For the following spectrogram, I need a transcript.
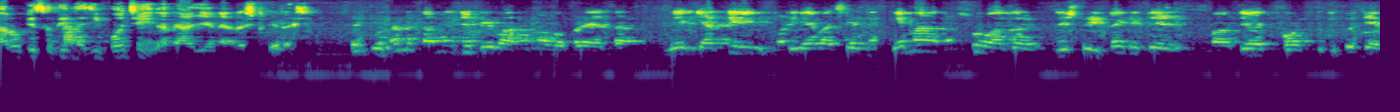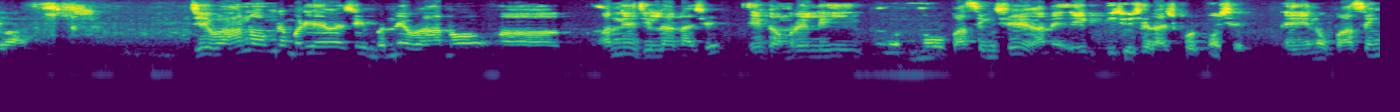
આરોપી સુધી નજીક પહોંચી અને આજે એને અરેસ્ટ કર્યા છે. કામે જે બે વાહનો વપરાયા હતા એ ક્યાંથી મળી આવ્યા છે અને એમાં શું આગળ કઈ રીતે અ, કોર્ટ સુધી પહોંચાડ્યા જે વાહનો અમને મળી આવ્યા છે બંને વાહનો અન્ય જિલ્લાના છે. એક અમરેલી નું પાસિંગ છે અને એક બીજું છે રાજકોટનું છે. એનું પાસિંગ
